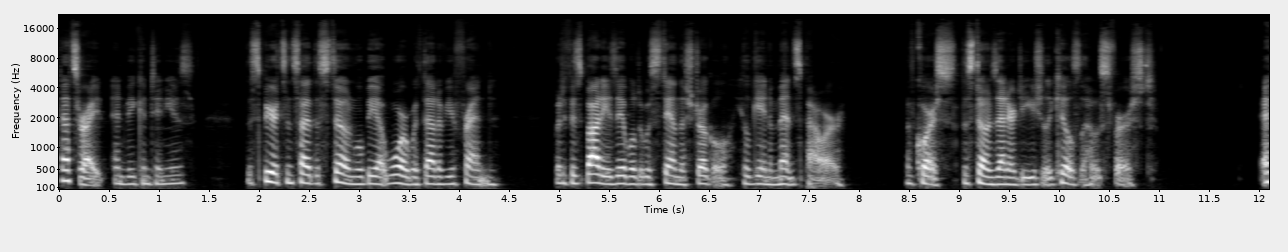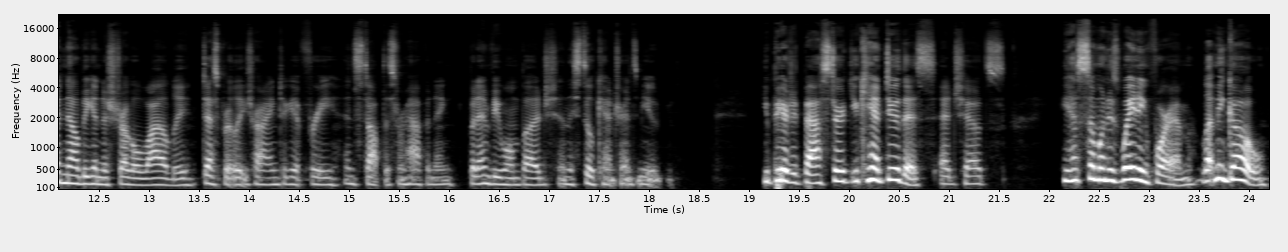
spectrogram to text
That's right, Envy continues. The spirits inside the stone will be at war with that of your friend. But if his body is able to withstand the struggle, he'll gain immense power. Of course, the stone's energy usually kills the host first. Ed now begin to struggle wildly, desperately trying to get free and stop this from happening, but Envy won't budge, and they still can't transmute. You bearded bastard, you can't do this, Ed shouts. He has someone who's waiting for him. Let me go.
